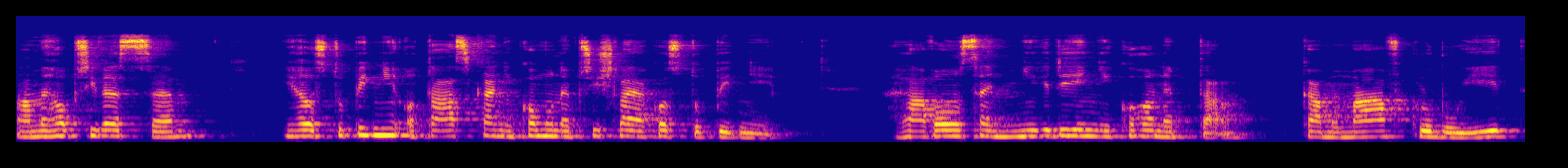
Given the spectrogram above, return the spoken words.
Máme ho přivést sem? Jeho stupidní otázka nikomu nepřišla jako stupidní. Hlavou se nikdy nikoho neptal. Kam má v klubu jít?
